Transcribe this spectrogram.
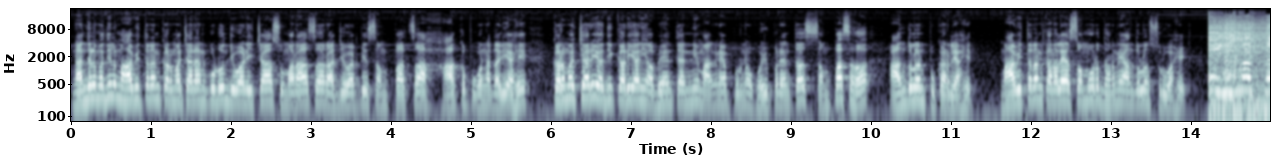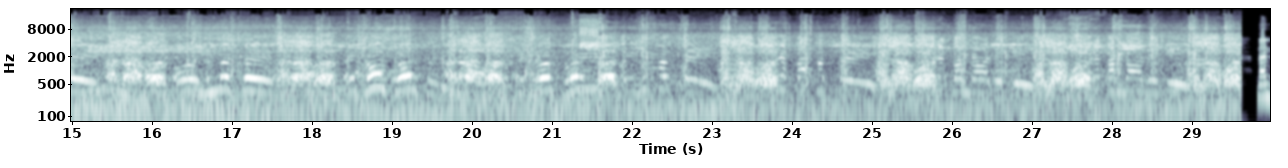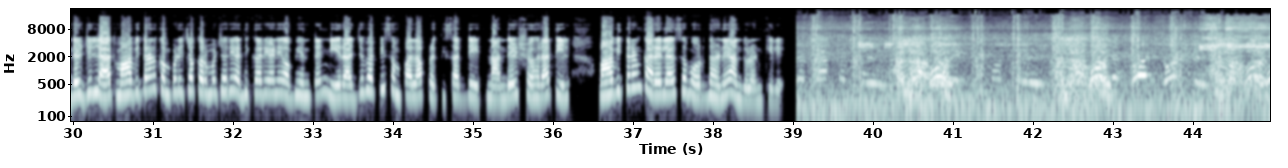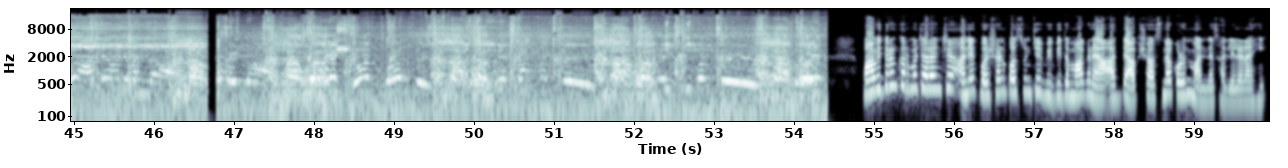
नांदेडमधील महावितरण कर्मचाऱ्यांकडून दिवाळीच्या सुमारास राज्यव्यापी संपाचा हाक पुकारण्यात आली आहे. कर्मचारी अधिकारी आणि अभियंत्यांनी मागण्या पूर्ण होईपर्यंत संपासह आंदोलन पुकारले आहेत. महावितरण कार्यालयासमोर धरणे आंदोलन सुरू आहे. नांदेड जिल्ह्यात महावितरण कंपनीच्या कर्मचारी अधिकारी आणि अभियंत्यांनी राज्यव्यापी संपाला प्रतिसाद देत नांदेड शहरातील महावितरण कार्यालयासमोर धरणे आंदोलन केले. महावितरण कर्मचाऱ्यांचे अनेक वर्षांपासूनचे विविध मागण्या अद्याप शासनाकडून मान्य झालेल्या नाही.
